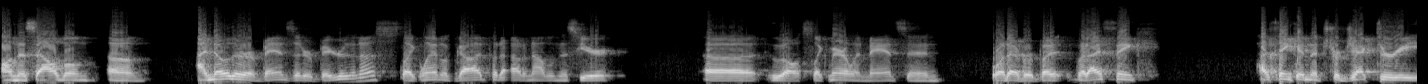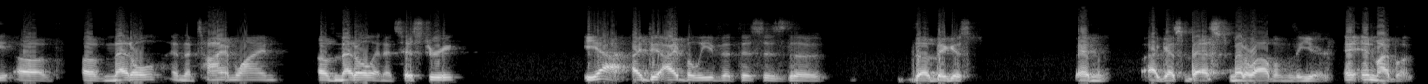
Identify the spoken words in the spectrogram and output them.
on this album. Um, I know there are bands that are bigger than us, like Lamb of God put out an album this year. Uh, who else? Like Marilyn Manson, whatever. But but I think I think in the trajectory of of metal and the timeline of metal and its history. Yeah, I did. I believe that this is the the biggest and I guess best metal album of the year in, in my book.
